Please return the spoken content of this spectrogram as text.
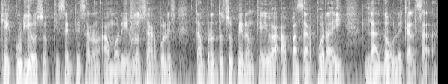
qué curioso que se empezaron a morir los árboles tan pronto supieron que iba a pasar por ahí la doble calzada.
